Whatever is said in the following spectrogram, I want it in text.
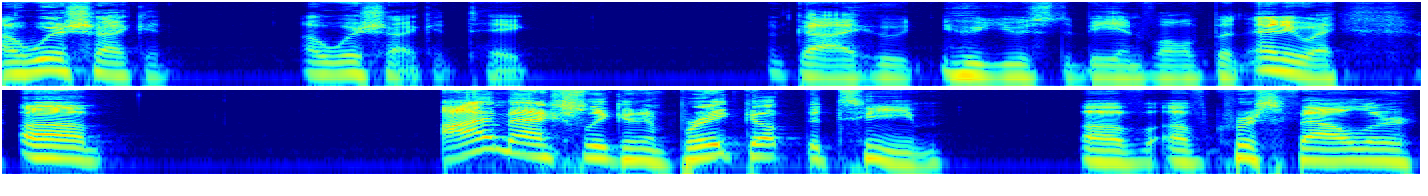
I wish I could, I wish I could take a guy who who used to be involved. But anyway, um, I'm actually gonna break up the team of of Chris Fowler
